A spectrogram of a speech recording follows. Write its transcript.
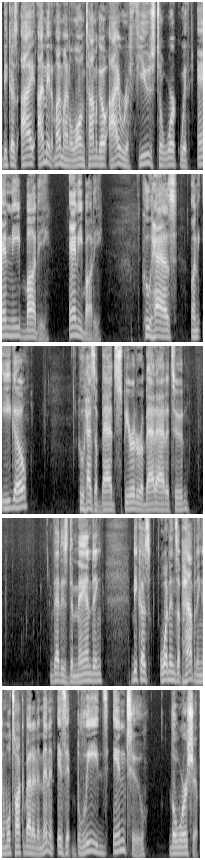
Because I, I made up my mind a long time ago. I refuse to work with anybody, anybody who has an ego who has a bad spirit or a bad attitude that is demanding because what ends up happening and we'll talk about it in a minute is it bleeds into the worship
